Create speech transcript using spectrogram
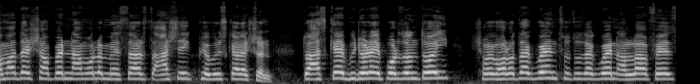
আমাদের শপের নাম হলো মেসার্স আশিক ফেব্রিক্স কালেকশন। তো আজকের ভিডিওটা এই পর্যন্তই। সবাই ভালো থাকবেন, সুস্থ থাকবেন, আল্লাহ হাফেজ।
